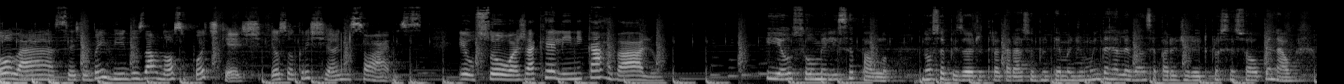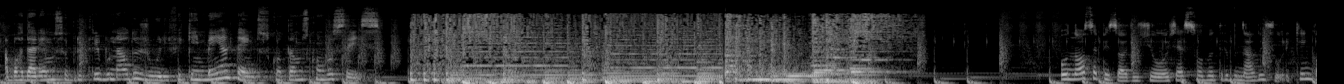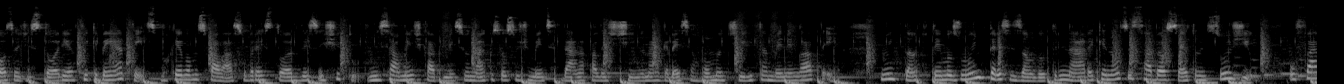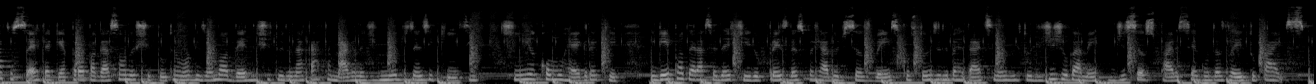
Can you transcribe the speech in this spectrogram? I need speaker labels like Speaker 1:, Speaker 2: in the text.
Speaker 1: Olá, sejam bem-vindos ao nosso podcast. Eu sou Cristiane Soares.
Speaker 2: Eu sou a Jaqueline Carvalho.
Speaker 3: E eu sou Melissa Paula. Nosso episódio tratará sobre um tema de muita relevância para o direito processual penal. Abordaremos sobre o Tribunal do Júri. Fiquem bem atentos, contamos com vocês.
Speaker 1: O nosso episódio de hoje é sobre o Tribunal do Júri. Quem gosta de história, fique bem atento, porque vamos falar sobre a história desse instituto. Inicialmente, cabe mencionar que o seu surgimento se dá na Palestina, na Grécia, Roma Antiga e também na Inglaterra. No entanto, temos uma imprecisão doutrinária que não se sabe ao certo onde surgiu. O fato certo é que a propagação do instituto é uma visão moderna instituída na Carta Magna de 1215 e tinha como regra que ninguém poderá ser detido, preso, despojado de seus bens, costumes e liberdades, senão em virtude de julgamento de seus pares segundo as leis do país.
